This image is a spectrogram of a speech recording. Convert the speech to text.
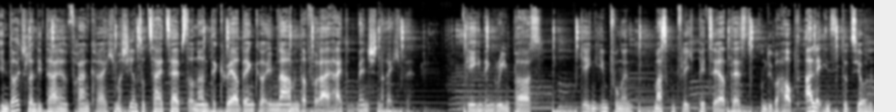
In Deutschland, Italien und Frankreich marschieren zurzeit selbsternannte Querdenker im Namen der Freiheit und Menschenrechte. Gegen den Green Pass, Gegen Impfungen, Maskenpflicht, PCR-Tests und überhaupt alle Institutionen,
